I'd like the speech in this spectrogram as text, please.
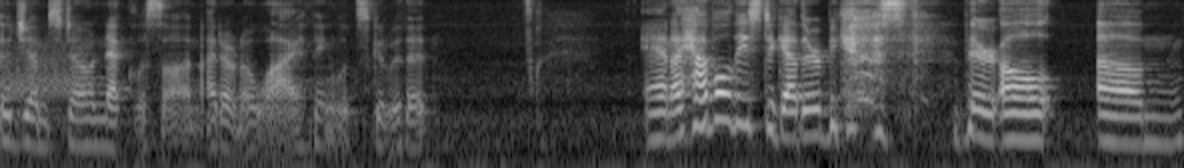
a gemstone necklace on. I don't know why. I think it looks good with it. And I have all these together because they're all um,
